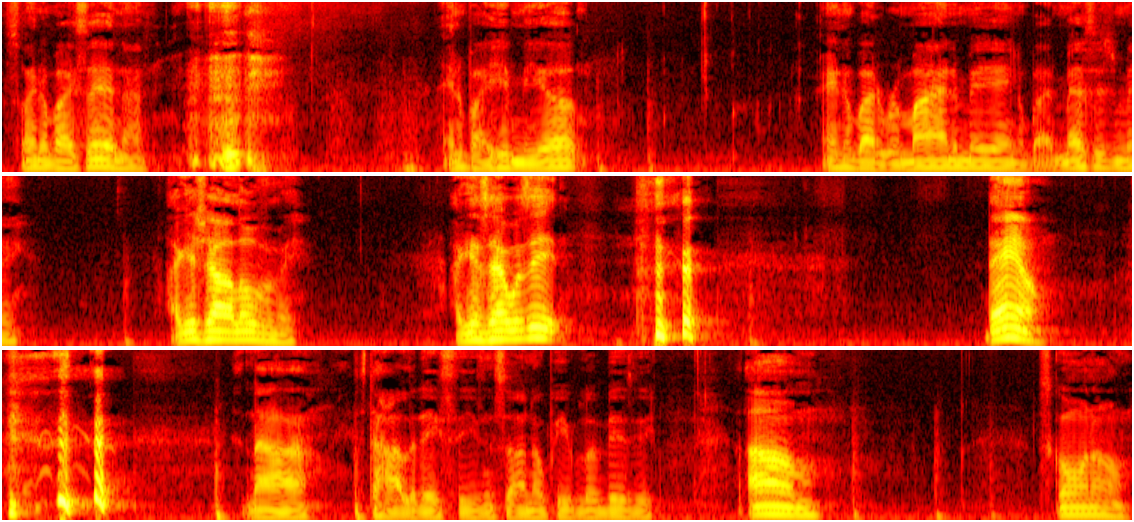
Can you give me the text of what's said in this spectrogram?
So ain't nobody saying nothing. ain't nobody hit me up. Ain't nobody reminding me. Ain't nobody messaging me. I guess y'all over me. I guess that was it. Damn. nah, it's the holiday season, so I know people are busy. Um, what's going on?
